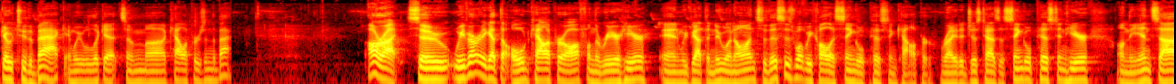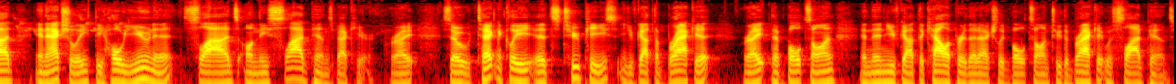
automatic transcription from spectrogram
go to the back and we will look at some uh, calipers in the back. All right, so we've already got the old caliper off on the rear here and we've got the new one on. So this is what we call a single piston caliper, right? It just has a single piston here on the inside and actually the whole unit slides on these slide pins back here, right? So technically it's two piece. You've got the bracket, right, that bolts on and then you've got the caliper that actually bolts onto the bracket with slide pins.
